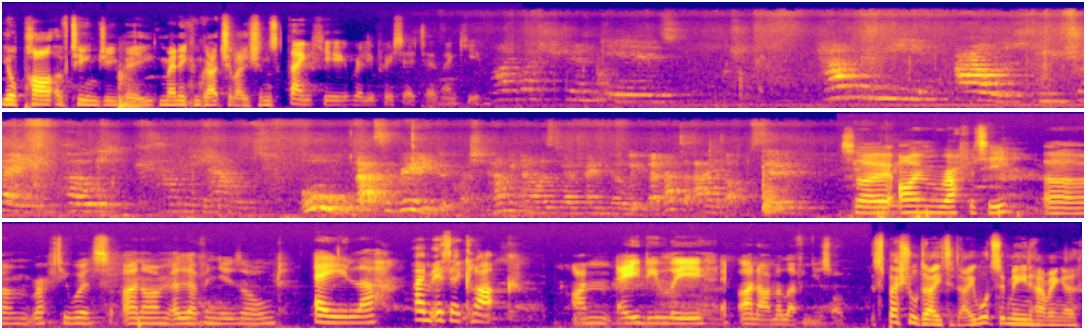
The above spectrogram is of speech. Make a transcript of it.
You're part of Team GB. Many congratulations. Thank you. Really appreciate it. Thank you. My question is how many hours do you train per week? How many hours? Oh, that's a really good question. How many hours do I train per week? I'd have to add it up. So, So I'm Rafferty, um, Rafferty Woods, and I'm 11 years old. Ayla. I'm Izzy Clark. I'm AD Lee, and I'm 11 years old. Special day today. What's it mean having a,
